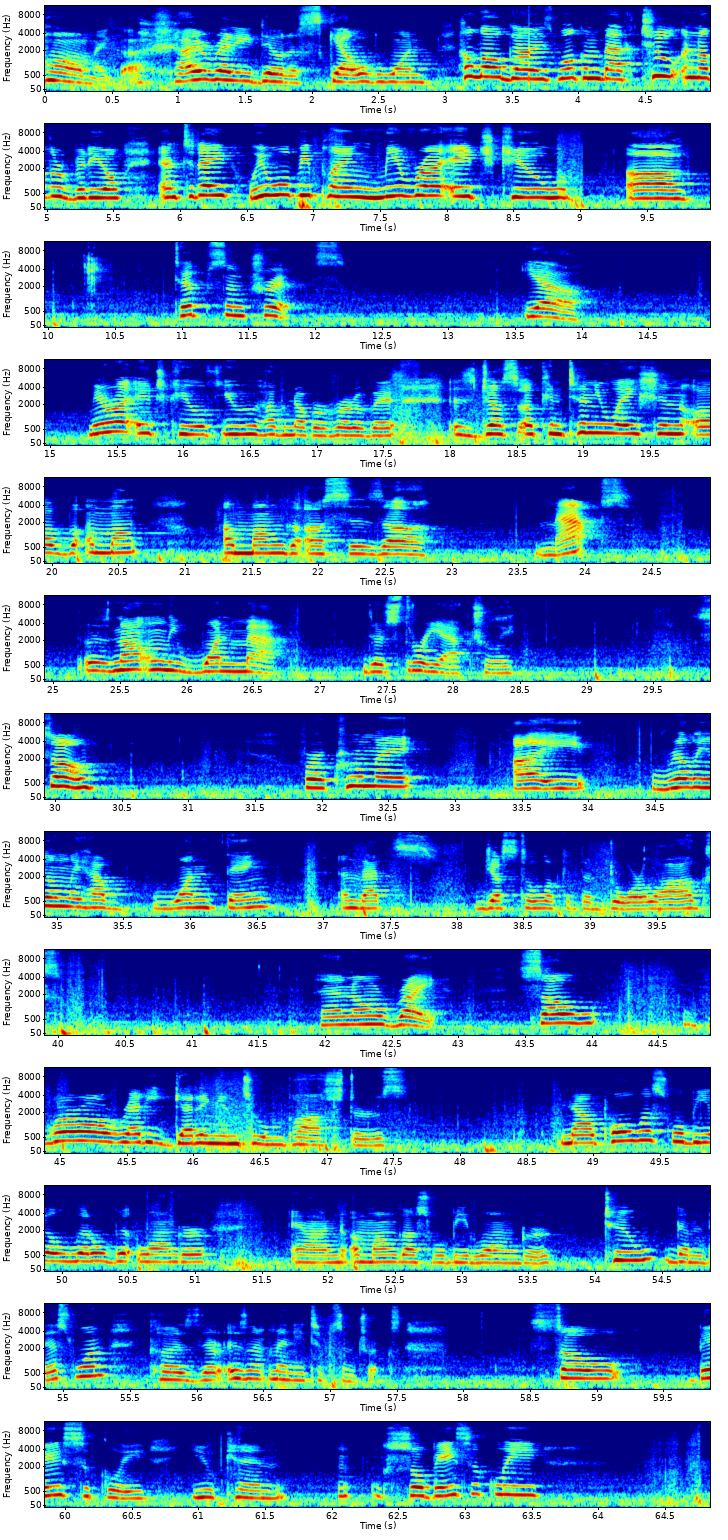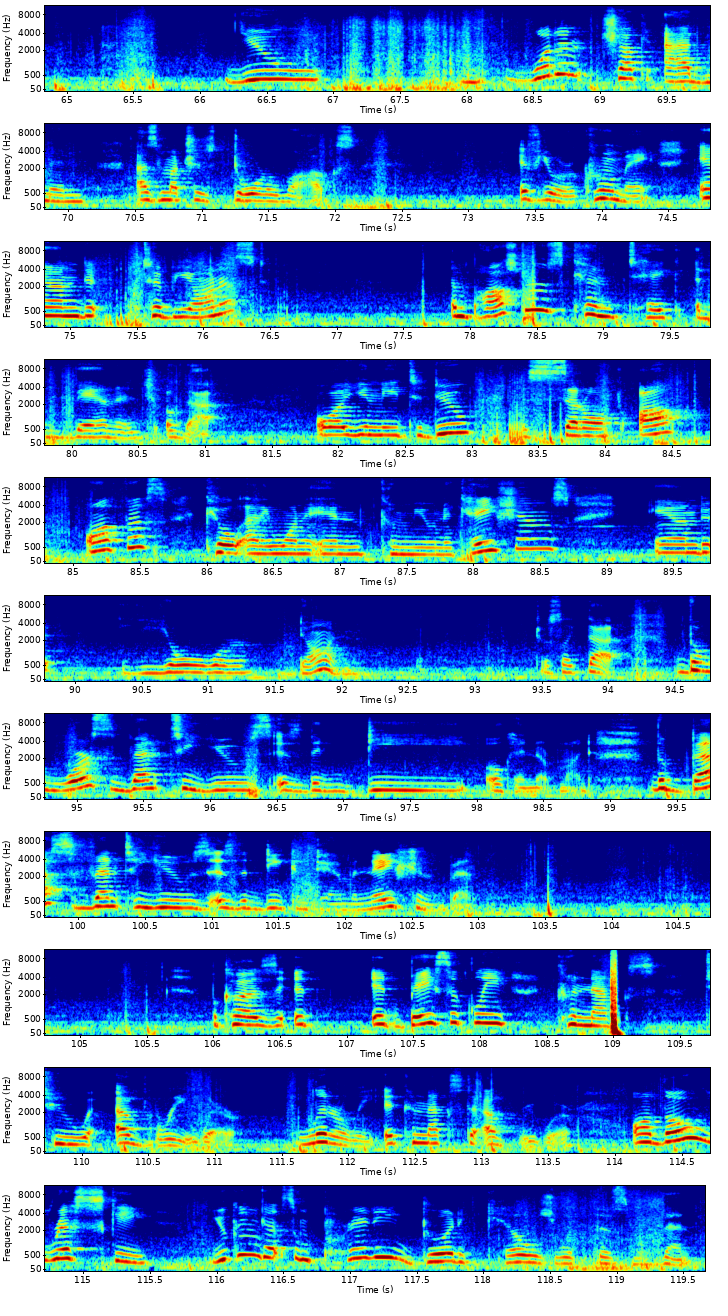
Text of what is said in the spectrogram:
Oh my gosh, I already did a Skeld one. Hello guys, welcome back to another video. And today we will be playing Mira HQ uh, tips and tricks. Yeah. Mira HQ, if you have never heard of it, is just a continuation of Among Among Us's uh, maps. There's not only one map. There's three actually. So, for a crewmate, I really only have one thing, and that's just to look at the door logs. And alright, so we're already getting into imposters. Now, Polus will be a little bit longer, and Among Us will be longer too than this one, because there isn't many tips and tricks. So, basically you can so basically you wouldn't check admin as much as door logs if you're a crewmate. And to be honest, imposters can take advantage of that. All you need to do is set off off office, kill anyone in communications, and you're done. Just like that. The worst vent to use is the D. Okay, never mind. The best vent to use is the decontamination vent. Because it it basically connects to everywhere. Literally, it connects to everywhere. Although risky, you can get some pretty good kills with this vent.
